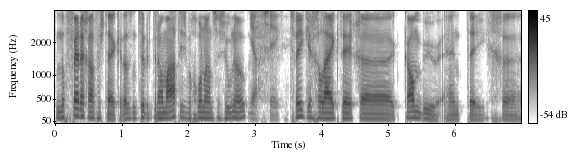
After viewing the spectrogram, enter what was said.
nog verder gaan versterken. Dat is natuurlijk dramatisch begonnen aan het seizoen ook. Ja, zeker. Twee keer gelijk tegen uh, Cambuur en tegen...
